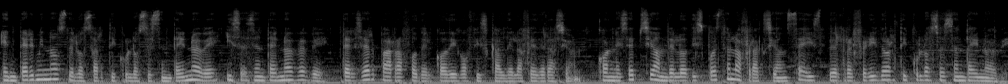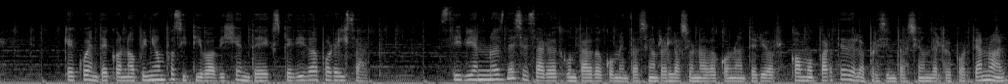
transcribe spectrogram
en términos de los artículos 69 y 69b, tercer párrafo del Código Fiscal de la Federación, con excepción de lo dispuesto en la fracción 6 del referido artículo 69, que cuente con opinión positiva vigente expedida por el SAT, Si bien no es necesario adjuntar documentación relacionada con lo anterior como parte de la presentación del reporte anual,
